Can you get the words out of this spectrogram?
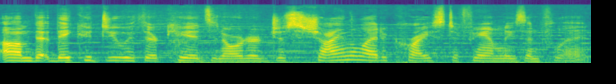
um, that they could do with their kids in order to just shine the light of Christ to families in Flint.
